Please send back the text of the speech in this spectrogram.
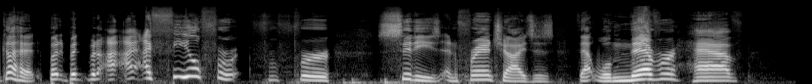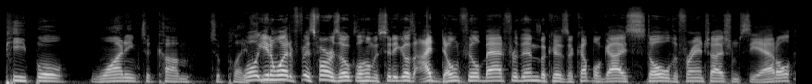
go ahead. But but but I, I- I feel for, for for cities and franchises that will never have people wanting to come to play. Well, for you know what? As far as Oklahoma City goes, I don't feel bad for them because a couple guys stole the franchise from Seattle,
